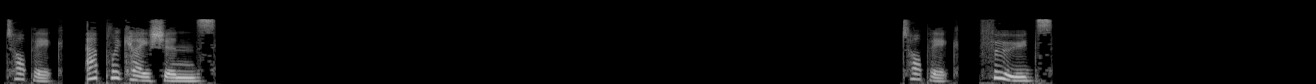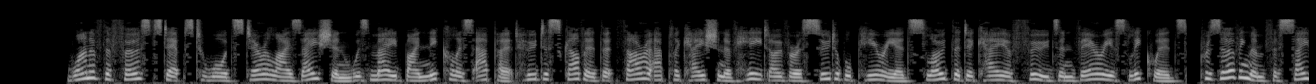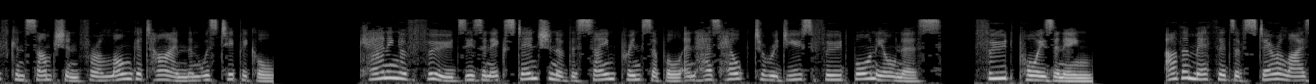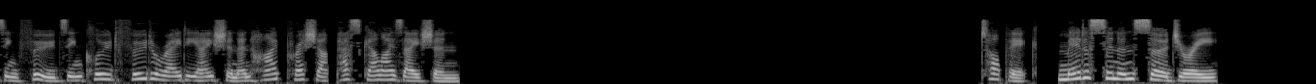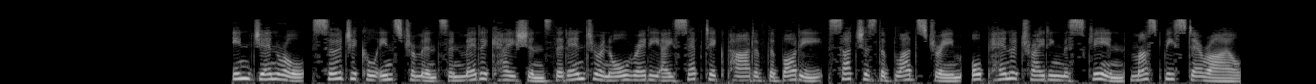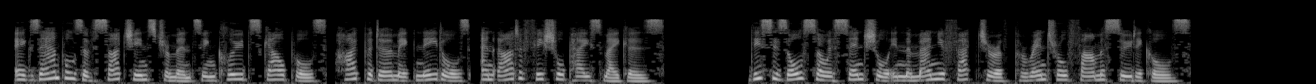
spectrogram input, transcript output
Topic: Applications Topic: Foods. One of the first steps towards sterilization was made by Nicolas Appert who discovered that thorough application of heat over a suitable period slowed the decay of foods and various liquids, preserving them for safe consumption for a longer time than was typical. Canning of foods is an extension of the same principle and has helped to reduce foodborne illness, food poisoning. Other methods of sterilizing foods include food irradiation and high-pressure pascalization. Topic: Medicine and surgery. In general, surgical instruments and medications that enter an already aseptic part of the body such as the bloodstream, or penetrating the skin must be sterile. Examples of such instruments include scalpels, hypodermic needles, and artificial pacemakers. This is also essential in the manufacture of parenteral pharmaceuticals.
